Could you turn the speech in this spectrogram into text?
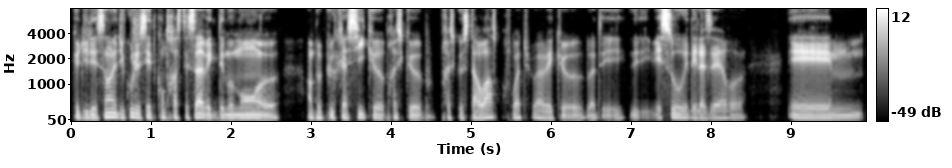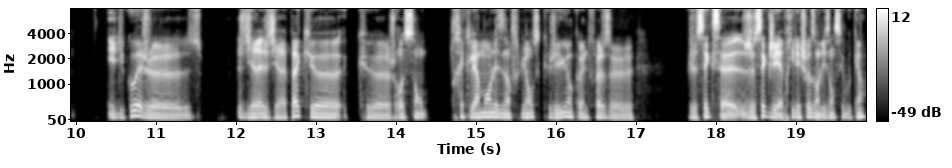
que du dessin. Et du coup, j'essayais de contraster ça avec des moments euh, un peu plus classiques, euh, presque, presque Star Wars parfois, tu vois, avec euh, bah, des, vaisseaux et des lasers. Et, et du coup, je, je, dirais, je dirais pas que, que je ressens très clairement les influences que j'ai eues. Encore une fois, je, je sais que, ça, je sais que j'ai appris les choses en lisant ces bouquins.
